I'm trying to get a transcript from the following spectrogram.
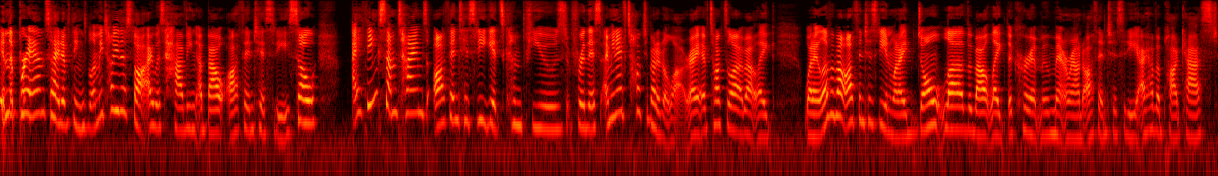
in the brand side of things. But let me tell you this thought I was having about authenticity. So I think sometimes authenticity gets confused for this. I mean, I've talked about it a lot, right? I've talked a lot about like what I love about authenticity and what I don't love about like the current movement around authenticity. I have a podcast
